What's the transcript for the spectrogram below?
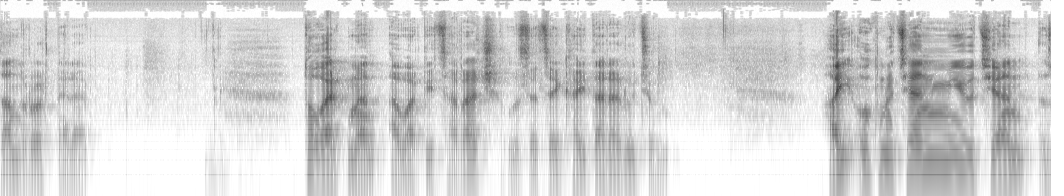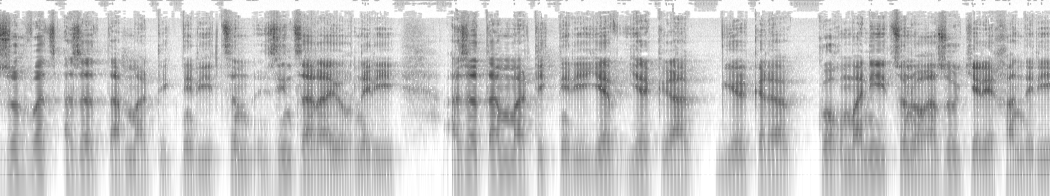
ծանրորդները։ Թողարկման ավարտից առաջ լսեցեք հայտարարություն։ Հայ օգնության միության զոհված ազատամարտիկների զինծառայողների ազատամարտիկների եւ երկրակողմանի ծնողազուրկ երեխաների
